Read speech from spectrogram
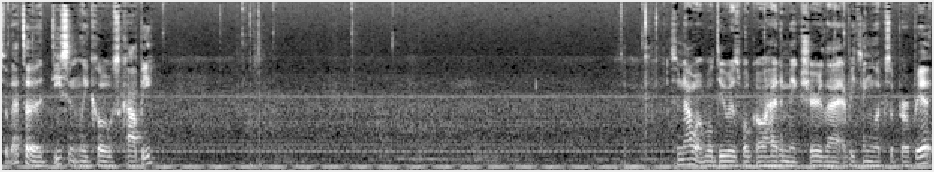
So that's a decently close copy. So now what we'll do is we'll go ahead and make sure that everything looks appropriate.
